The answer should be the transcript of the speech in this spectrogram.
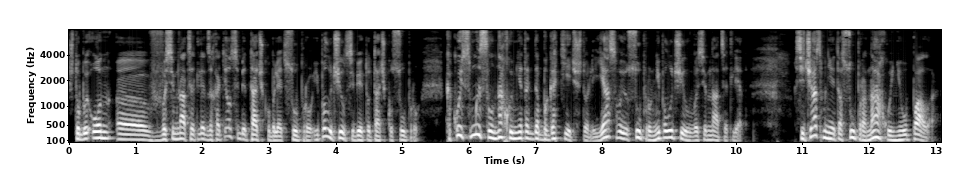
чтобы он э, в 18 лет захотел себе тачку, блядь, Супру и получил себе эту тачку Супру. Какой смысл нахуй мне тогда богатеть, что ли? Я свою Супру не получил в 18 лет. Сейчас мне эта супра нахуй не упала.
